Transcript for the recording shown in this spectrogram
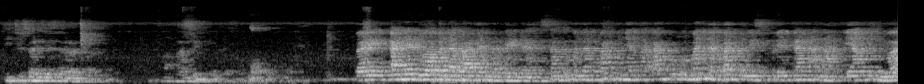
Itu saja saya rasa. Terima kasih. Baik, ada dua pendapat yang berbeda. Satu pendapat menyatakan hukuman dapat mendisiplinkan anak. Yang kedua,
